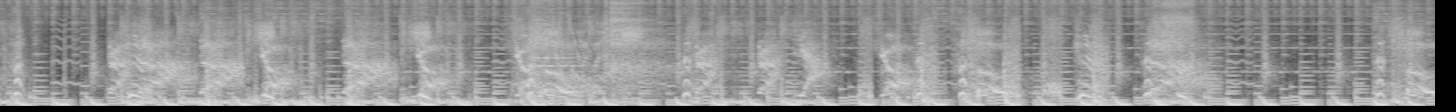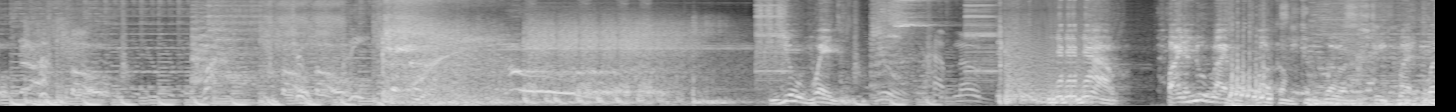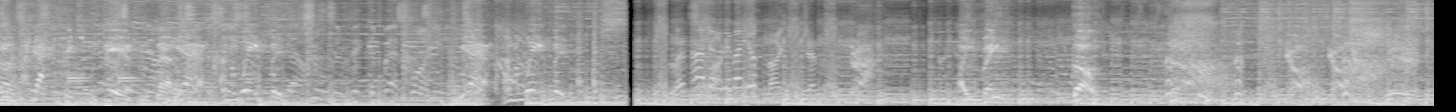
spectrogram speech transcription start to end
Now, find a new rival. Welcome to the world of the street fighter. Well, I got the picture prepared for battle. Yeah, I've been waiting for this. Yeah, I've been waiting for this. Let's ah, fight like gentlemen. Are you ready? Go!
